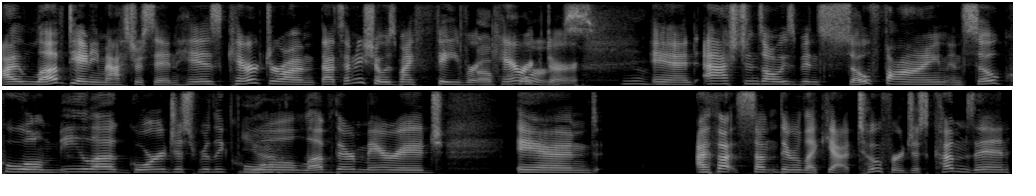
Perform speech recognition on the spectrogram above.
I loved Danny Masterson. His character on that 70s show was my favorite Of character. Yeah. And Ashton's always been so fine and so cool. Mila, gorgeous, really cool. Yeah. Love their marriage. And I thought some they were like, yeah, Topher just comes in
